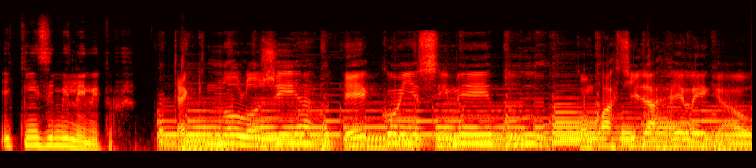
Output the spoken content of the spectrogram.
e 15 milímetros. Tecnologia e conhecimento, compartilhar é legal.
